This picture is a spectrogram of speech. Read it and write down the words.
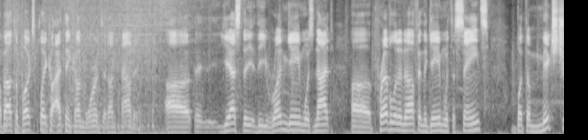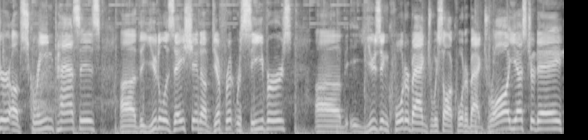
about the Bucks play call. I think unwarranted, unfounded. Uh, yes, the the run game was not uh, prevalent enough in the game with the Saints, but the mixture of screen passes, uh, the utilization of different receivers. Uh, using quarterback, we saw a quarterback draw yesterday.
